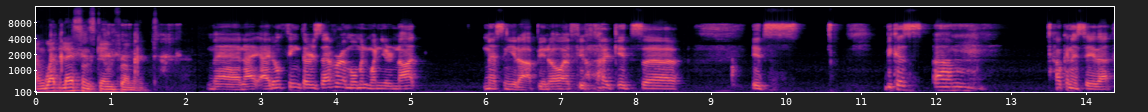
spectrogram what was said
And what lessons came from it? Man I, I don't think there's ever a moment when you're not messing it up you know? I feel like it's uh it's because um, how can I say that?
